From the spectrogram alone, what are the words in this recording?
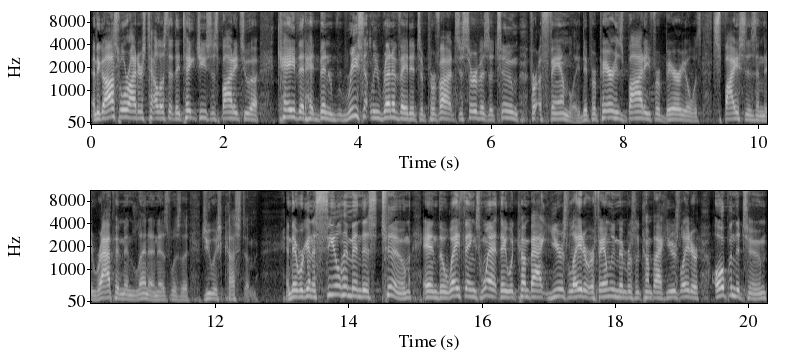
And the gospel writers tell us that they take Jesus' body to a cave that had been recently renovated to provide to serve as a tomb for a family. They prepare his body for burial with spices and they wrap him in linen as was the Jewish custom. And they were going to seal him in this tomb. And the way things went, they would come back years later, or family members would come back years later, open the tomb,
